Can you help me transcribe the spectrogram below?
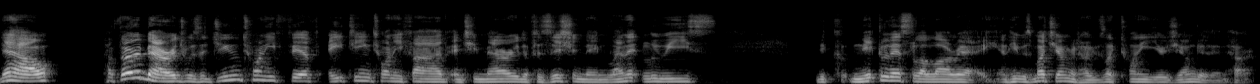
Now, her third marriage was on June 25th, 1825, and she married a physician named Leonard Louis Nicholas Lalaurie, and he was much younger than her. He was like 20 years younger than her.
